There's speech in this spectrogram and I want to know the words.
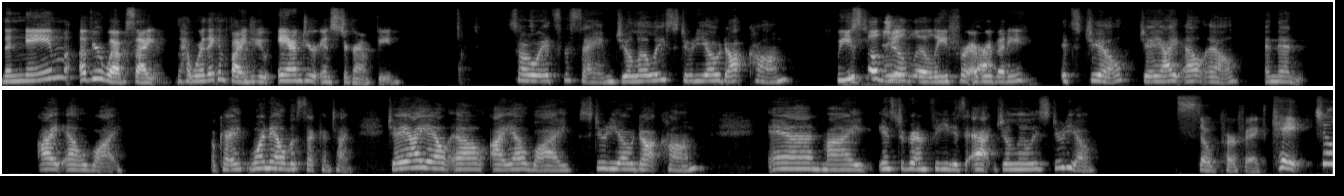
the name of your website, where they can find you, and your Instagram feed. So it's the same, jillilystudio.com. Will you it's spell Jillily for yeah, everybody? It's Jill, J I L L, and then I L Y. Okay, one L the second time. J I L L I L Y studio.com. And my Instagram feed is at Lilly Studio. So perfect. Kate, Jill,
